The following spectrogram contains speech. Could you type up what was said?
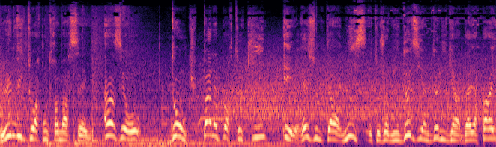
une victoire contre Marseille 1-0 donc pas n'importe qui. Et résultat, Nice est aujourd'hui deuxième de Ligue 1 derrière Paris.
